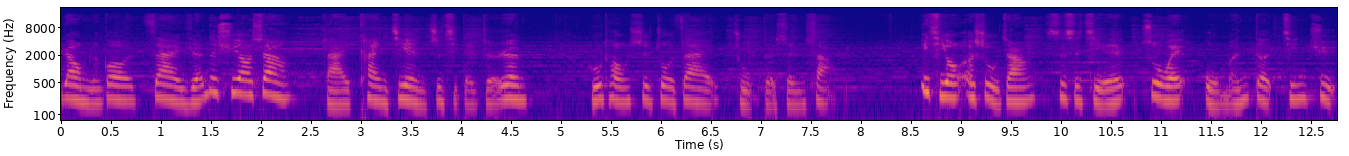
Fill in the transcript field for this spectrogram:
让我们能够在人的需要上来看见自己的责任，如同是坐在主的身上。一起用二十五章四十节作为我们的金句。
